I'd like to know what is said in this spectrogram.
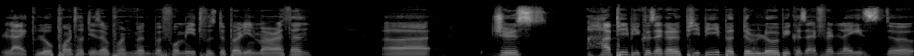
like low point or disappointment, but for me it was the Berlin Marathon. Uh, just happy because I got a PB, but the low because I felt like it's the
